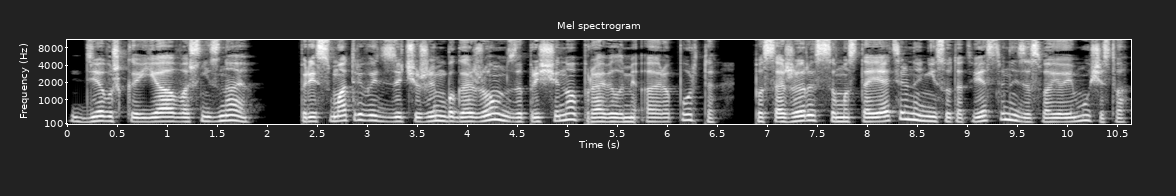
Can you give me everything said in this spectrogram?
«Девушка, я вас не знаю. Присматривать за чужим багажом запрещено правилами аэропорта. Пассажиры самостоятельно несут ответственность за свое имущество».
